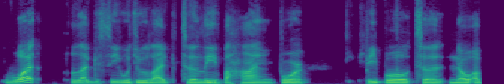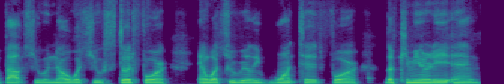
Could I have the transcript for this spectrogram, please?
What legacy would you like to leave behind for people to know about you and know what you stood for and what you really wanted for the community and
